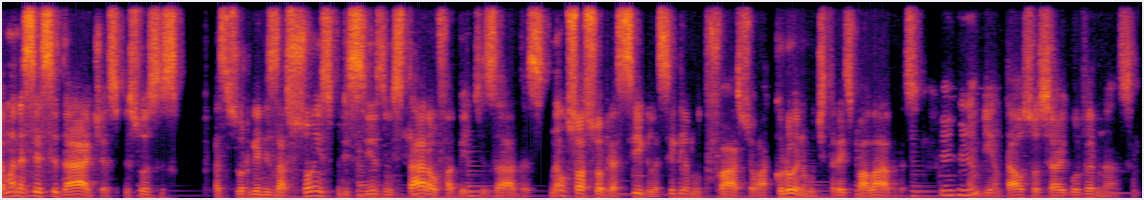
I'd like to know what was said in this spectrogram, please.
é uma necessidade, as pessoas as organizações precisam estar alfabetizadas não só sobre a sigla, a sigla é muito fácil, é um acrônimo de três palavras: uhum. ambiental, social e governança.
